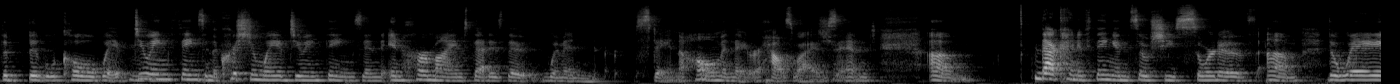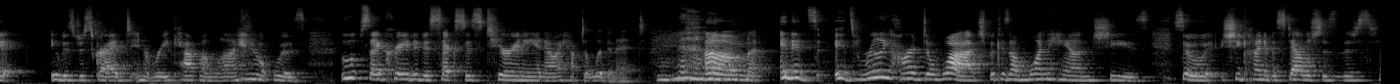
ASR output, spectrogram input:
the biblical way of doing things and the Christian way of doing things. And in her mind, that is that women stay in the home and they are housewives. And, um, that kind of thing. And so she's sort of um, the way it was described in a recap online was oops i created a sexist tyranny and now i have to live in it. Um, and it's it's really hard to watch because on one hand she's so she kind of establishes this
